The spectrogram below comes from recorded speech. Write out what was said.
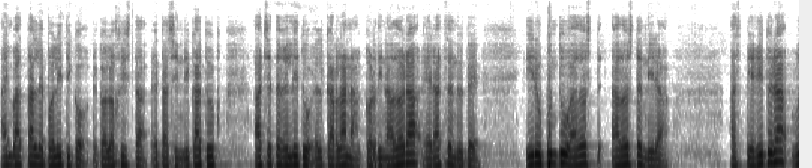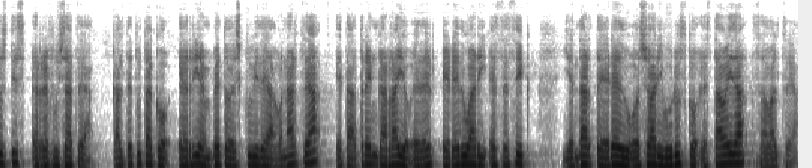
hainbat talde politiko, ekologista eta sindikatuk HT gelditu elkarlana koordinadora eratzen dute. Hiru puntu adost, adosten dira. Azpiegitura guztiz errefusatzea, kaltetutako herrien beto eskubidea onartzea eta tren garraio ereduari ez ezik jendarte eredu osoari buruzko eztabaida zabaltzea.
